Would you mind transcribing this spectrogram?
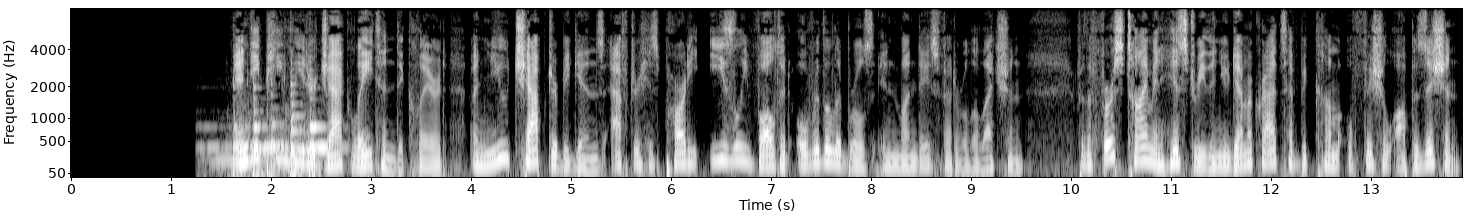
NDP leader Jack Layton declared a new chapter begins after his party easily vaulted over the Liberals in Monday's federal election. For the first time in history, the New Democrats have become official opposition.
